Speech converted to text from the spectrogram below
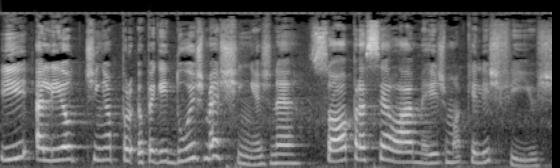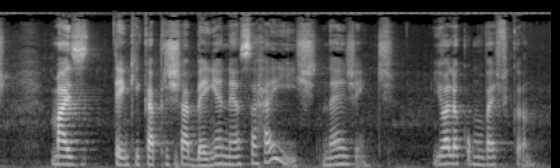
e ali eu tinha eu peguei duas mechinhas, né? Só para selar mesmo aqueles fios. Mas tem que caprichar bem é nessa raiz, né, gente? E olha como vai ficando.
